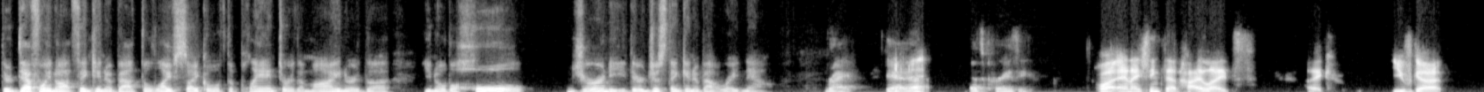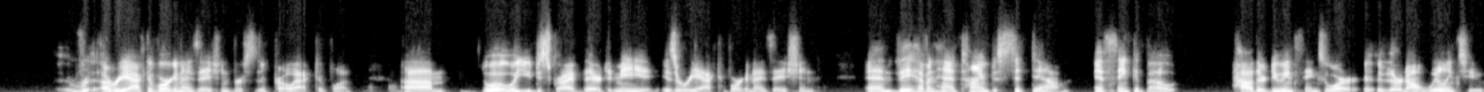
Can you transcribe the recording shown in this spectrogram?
They're definitely not thinking about the life cycle of the plant or the mine or the, you know, the whole journey. They're just thinking about right now. Right. Yeah, that, that's crazy. Well, and I think that highlights like you've got a reactive organization versus a proactive one. Um, what, what you described there to me is a reactive organization, and they haven't had time to sit down and think about how they're doing things, or they're not willing to.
